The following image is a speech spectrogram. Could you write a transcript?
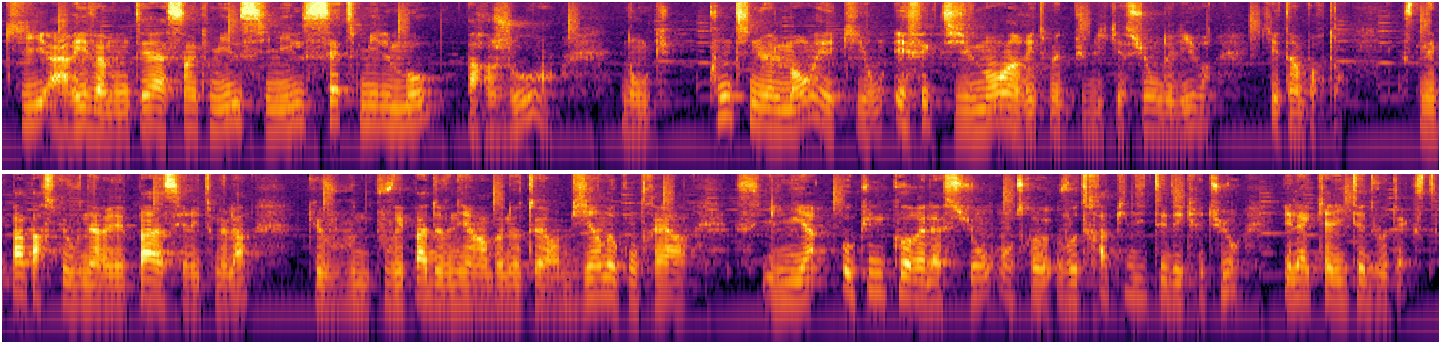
qui arrivent à monter à 5000, 6000, 7000 mots par jour. Donc continuellement et qui ont effectivement un rythme de publication de livres qui est important. Ce n'est pas parce que vous n'arrivez pas à ces rythmes-là que vous ne pouvez pas devenir un bon auteur. Bien au contraire, il n'y a aucune corrélation entre votre rapidité d'écriture et la qualité de vos textes.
